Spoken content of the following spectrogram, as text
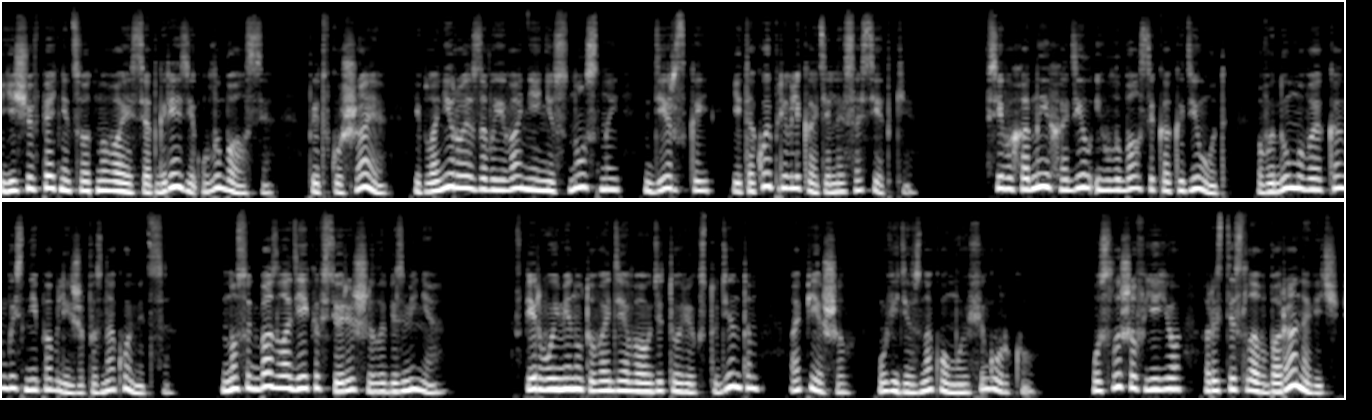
Еще в пятницу, отмываясь от грязи, улыбался, предвкушая и планируя завоевание несносной, дерзкой и такой привлекательной соседки. Все выходные ходил и улыбался как идиот, выдумывая, как бы с ней поближе познакомиться. Но судьба злодейка все решила без меня. В первую минуту, войдя в аудиторию к студентам, опешил, увидев знакомую фигурку. Услышав ее, Ростислав Баранович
